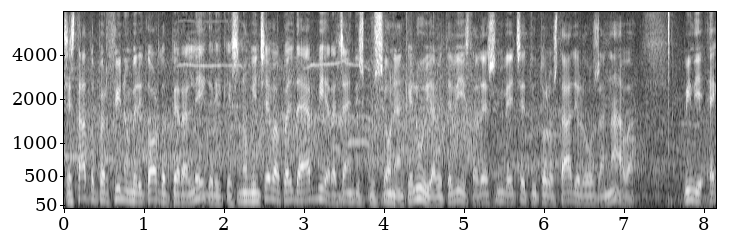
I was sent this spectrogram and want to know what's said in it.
c'è stato perfino, mi ricordo, per Allegri che se non vinceva quel derby era già in discussione anche lui, avete visto, adesso invece tutto lo stadio lo osannava. Quindi è,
